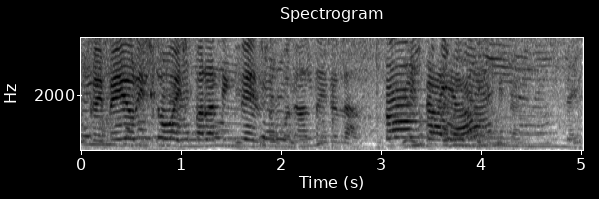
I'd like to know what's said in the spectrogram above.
Yung kay Mayor Isko is parating din. So, mag-antay na lang. Tom Gayo. Yun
